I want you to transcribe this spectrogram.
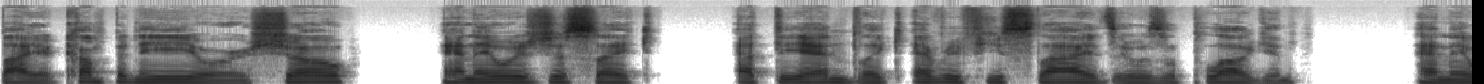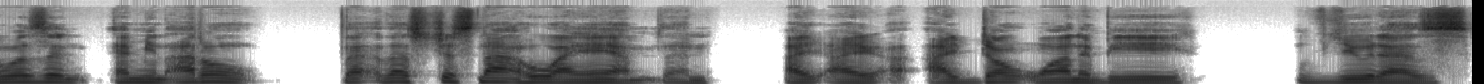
by a company or a show. And it was just like at the end, like every few slides, it was a plug. And, and it wasn't, I mean, I don't, that, that's just not who I am. And I, I, I don't want to be viewed as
